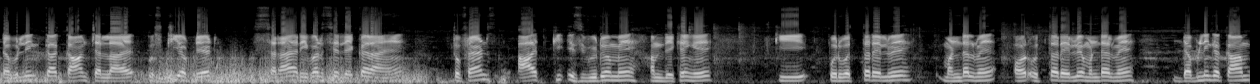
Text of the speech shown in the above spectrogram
डबलिंग का काम चल रहा है, उसकी अपडेट सराय रिवर से लेकर आए हैं। तो फ्रेंड्स, आज की इस वीडियो में हम देखेंगे कि पूर्वोत्तर रेलवे मंडल में और उत्तर रेलवे मंडल में डबलिंग का काम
